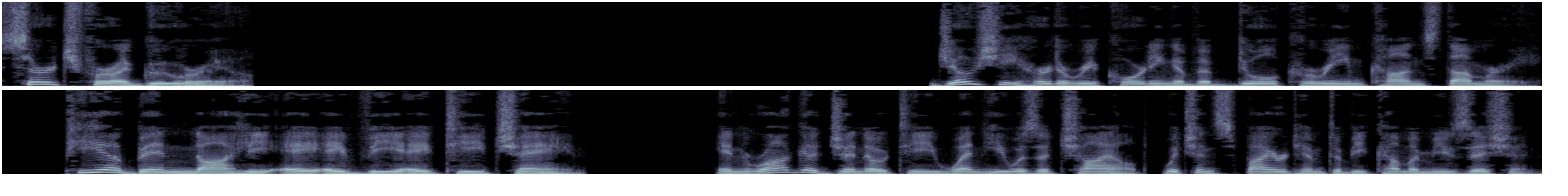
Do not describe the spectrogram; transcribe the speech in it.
Search for a guru Joshi heard a recording of Abdul Karim Khan's Thumri Pia bin Nahi Aavat chain in Raga Jhinjhoti when he was a child, which inspired him to become a musician.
